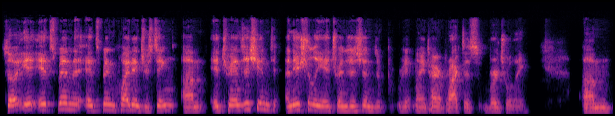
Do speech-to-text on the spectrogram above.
So it, has been it's been quite interesting. Um, it transitioned initially. It transitioned my entire practice virtually, um,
